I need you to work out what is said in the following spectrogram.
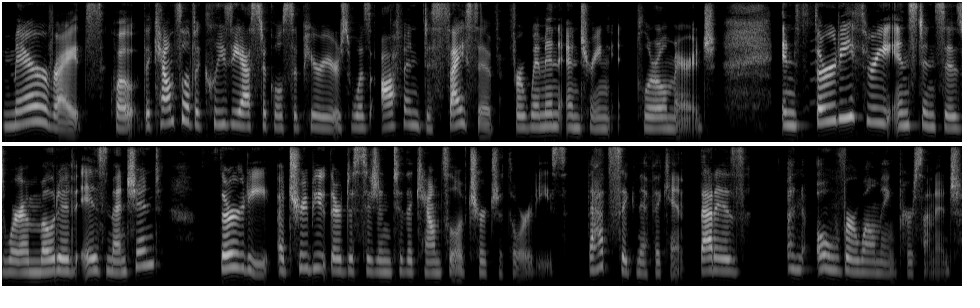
Mehr writes, quote, The Council of Ecclesiastical Superiors was often decisive for women entering plural marriage. In 33 instances where a motive is mentioned, 30 attribute their decision to the Council of Church authorities. That's significant. That is an overwhelming percentage.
